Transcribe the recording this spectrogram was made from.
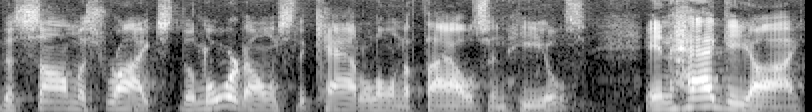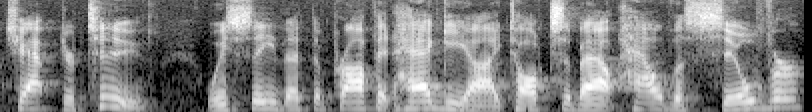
the psalmist writes, The Lord owns the cattle on a thousand hills. In Haggai chapter 2, we see that the prophet Haggai talks about how the silver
